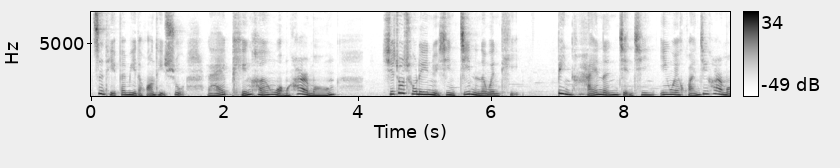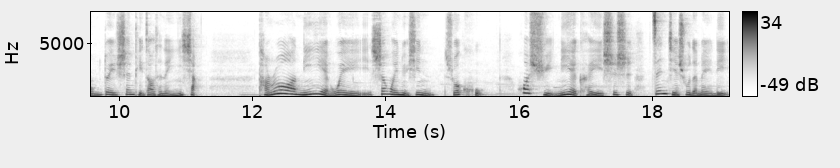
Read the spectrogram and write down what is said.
自体分泌的黄体素，来平衡我们荷尔蒙，协助处理女性机能的问题，并还能减轻因为环境荷尔蒙对身体造成的影响。倘若你也为身为女性所苦，或许你也可以试试贞洁素的魅力。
